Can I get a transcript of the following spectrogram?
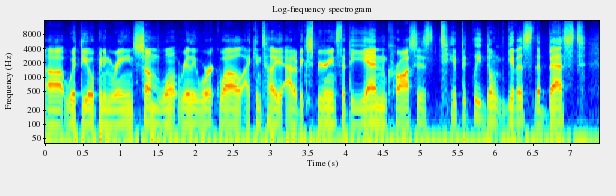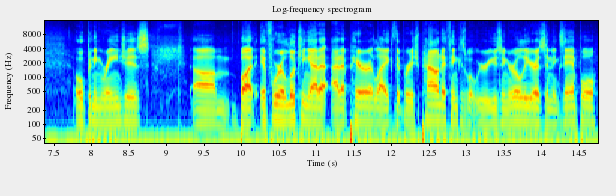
uh, with the opening range. Some won't really work well. I can tell you out of experience that the yen crosses typically don't give us the best opening ranges. Um, but if we're looking at a, at a pair like the British pound, I think is what we were using earlier as an example,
